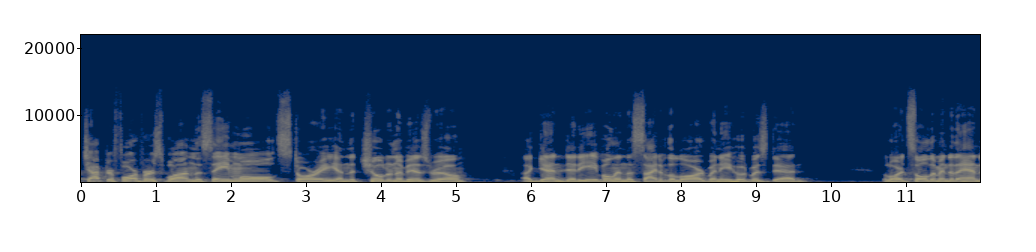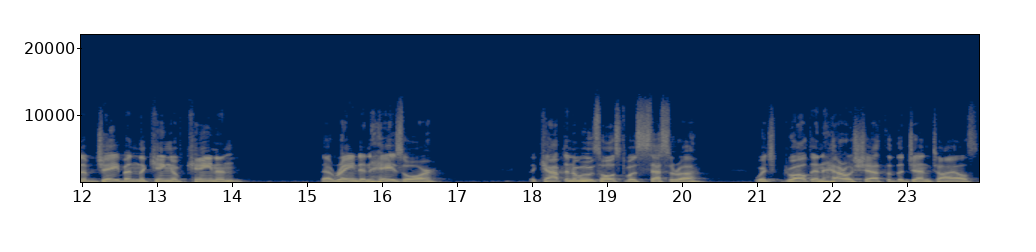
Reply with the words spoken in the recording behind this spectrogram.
Chapter 4, verse 1, the same old story, and the children of Israel again did evil in the sight of the Lord when Ehud was dead. The Lord sold them into the hand of Jabin, the king of Canaan, that reigned in Hazor, the captain of whose host was Sisera which dwelt in Harosheth of the Gentiles.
